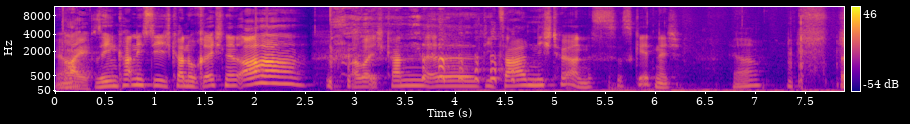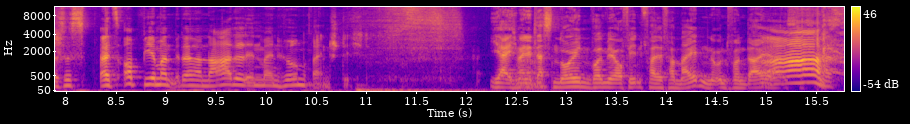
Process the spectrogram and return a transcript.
Ja. Drei. Sehen kann ich sie, ich kann auch rechnen. Ah! Aber ich kann äh, die Zahlen nicht hören. Das, das geht nicht. Ja. Das ist, als ob jemand mit einer Nadel in mein Hirn reinsticht. Ja, ich meine, das Neuen wollen wir auf jeden Fall vermeiden und von daher. Ah!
